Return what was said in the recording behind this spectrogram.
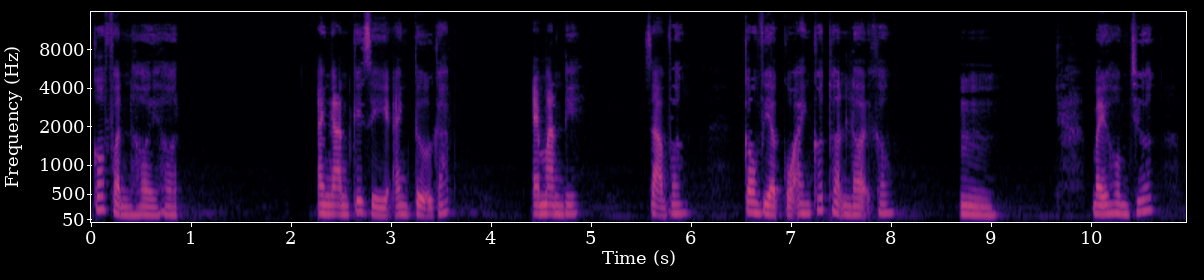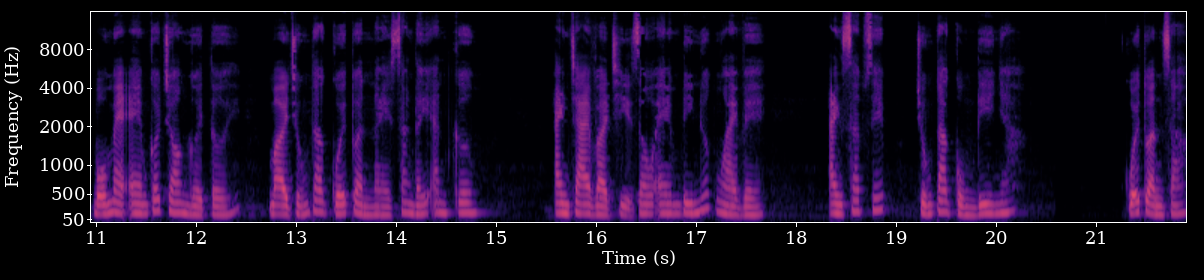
có phần hời hợt. Anh ăn cái gì anh tự gắp. Em ăn đi. Dạ vâng. Công việc của anh có thuận lợi không? Ừ. Mấy hôm trước, bố mẹ em có cho người tới mời chúng ta cuối tuần này sang đấy ăn cơm. Anh trai và chị dâu em đi nước ngoài về. Anh sắp xếp chúng ta cùng đi nhé. Cuối tuần sao?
